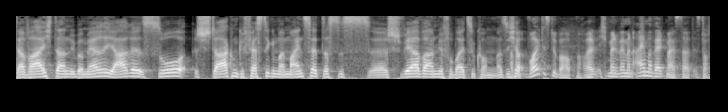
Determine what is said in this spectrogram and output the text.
da war ich dann über mehrere Jahre so stark und gefestigt in meinem Mindset, dass es äh, schwer war, an mir vorbeizukommen. Also ich Aber hab, wolltest du überhaupt noch? Weil ich meine, wenn man einmal Weltmeister hat, ist doch,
